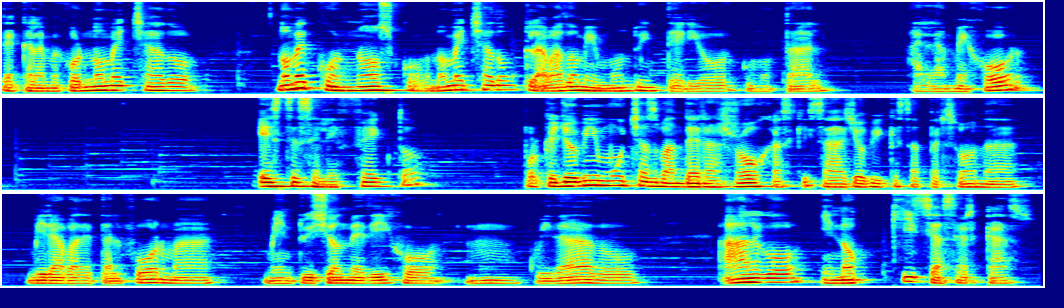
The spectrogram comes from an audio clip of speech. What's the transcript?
de que a lo mejor no me he echado, no me conozco, no me he echado un clavado a mi mundo interior como tal, a lo mejor este es el efecto, porque yo vi muchas banderas rojas, quizás yo vi que esta persona miraba de tal forma, mi intuición me dijo, mm, cuidado, algo, y no quise hacer caso.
